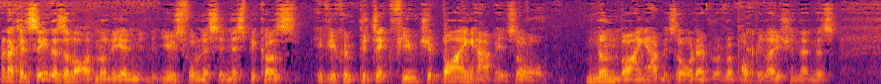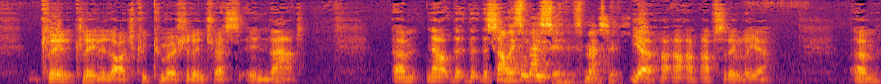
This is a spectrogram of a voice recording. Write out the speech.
And I can see there's a lot of money and usefulness in this because if you can predict future buying habits or non-buying habits or whatever of a population, yeah. then there's clearly, clearly large commercial interests in that. Um, now, the, the, the sample... Oh, it's massive. it's massive. Yeah, I, I, absolutely, yeah. Um,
